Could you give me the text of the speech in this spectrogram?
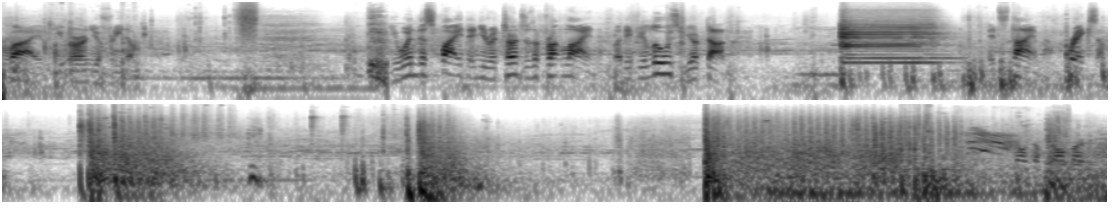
Survive, you earn your freedom. You win this fight and you return to the front line, but if you lose, you're done. It's time. Break some. Kill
